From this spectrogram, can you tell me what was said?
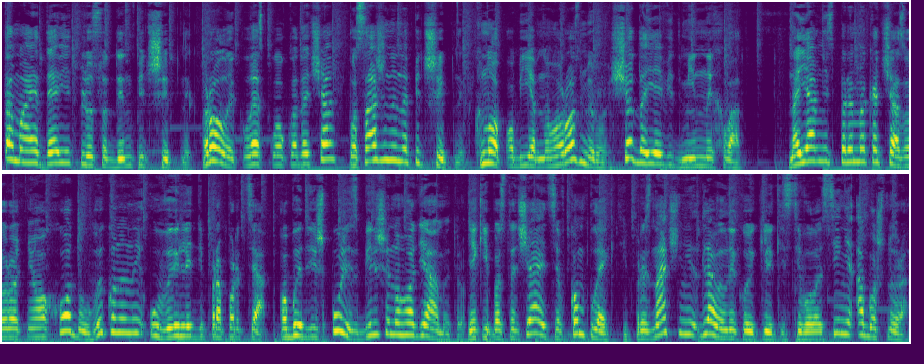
та має 9 плюс 1 підшипник. Ролик лесклоукладача посаджений на підшипник, кноп об'ємного розміру, що дає відмінний хват. Наявність перемикача зворотнього ходу виконаний у вигляді прапорця. Обидві шпулі збільшеного діаметру, які постачаються в комплекті, призначені для великої кількості волосіння або шнура.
